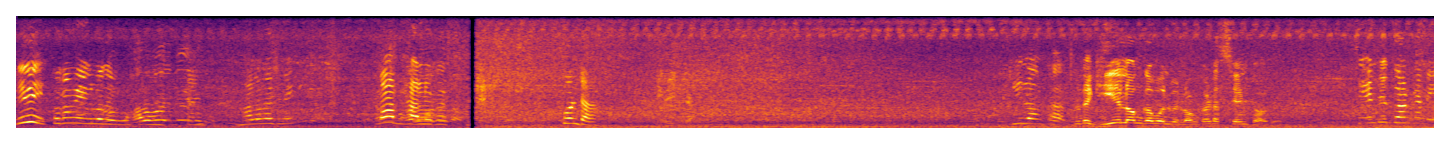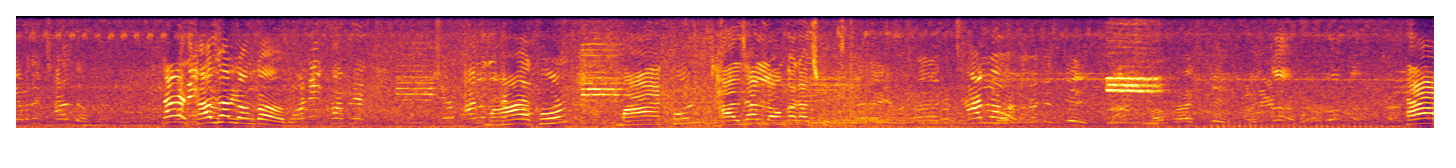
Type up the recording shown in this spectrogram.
দিদি তোকে আমি এগুলো দেবো। ভালো নেই? না ভালো কোনটা? কি লঙ্কা? ওটা ঘিয়ে লঙ্কা বলবে লঙ্কাটা সেন্ট হবে। সেন্টের দরকার নেই আমাদের ঝাল দরকার। না ঝাল ঝাল লঙ্কা হবে। অনেক হবে। মা এখন মা এখন ঝাল ঝাল লঙ্কা গাছ করছে হ্যাঁ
